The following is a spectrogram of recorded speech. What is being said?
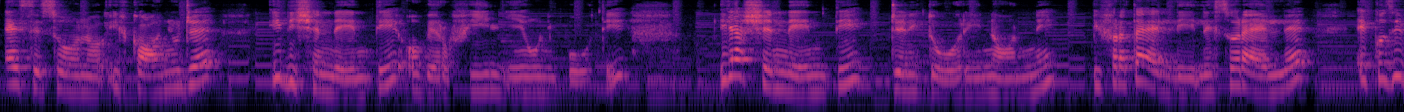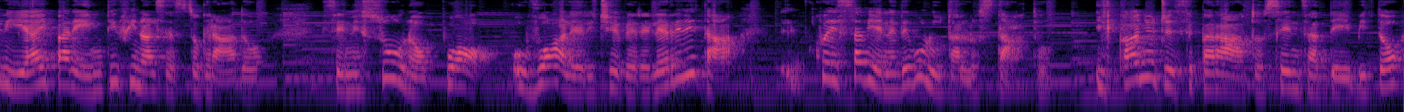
Esse sono il coniuge, i discendenti, ovvero figli o nipoti, gli ascendenti, genitori, nonni, i fratelli, le sorelle e così via i parenti fino al sesto grado. Se nessuno può o vuole ricevere l'eredità, questa viene devoluta allo Stato. Il coniuge separato senza debito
